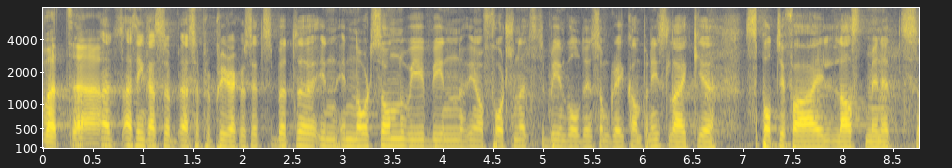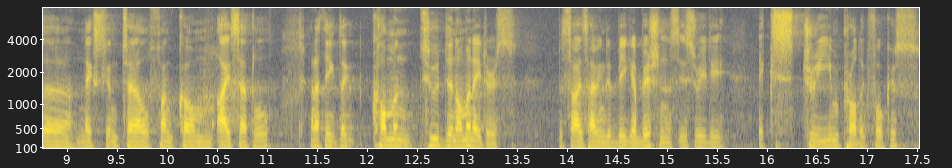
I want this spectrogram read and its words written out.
But uh, I think that's a, that's a prerequisite. But uh, in in Northzone, we've been you know fortunate to be involved in some great companies like uh, Spotify, Last Minute, uh, NextGenTel, Funcom, iZettle, and I think the common two denominators, besides having the big ambitions, is really extreme product focus,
